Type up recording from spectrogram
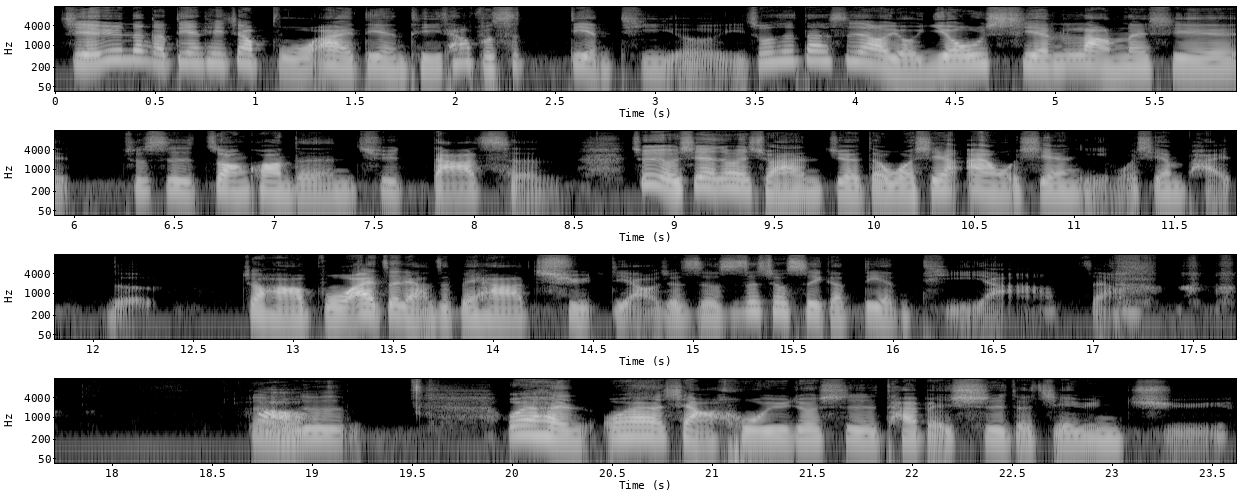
捷运那个电梯叫博爱电梯，它不是电梯而已，就是但是要有优先让那些。就是状况的人去搭乘，就有些人就会喜欢觉得我先按，我先赢，我先排的，就好像博爱这两字被他去掉，就是这就是一个电梯呀，这样。对，我就是我也很我也想呼吁，就是台北市的捷运局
